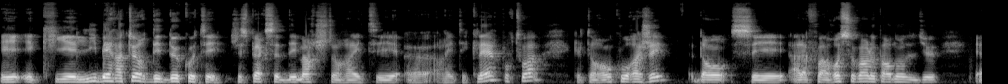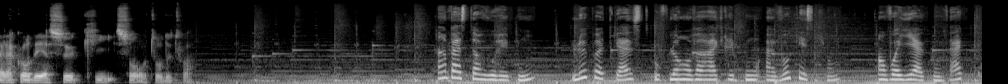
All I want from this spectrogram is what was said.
et, qui est libérateur des deux côtés. J'espère que cette démarche t'aura été, euh, été claire pour toi, qu'elle t'aura encouragé dans ces, à la fois à recevoir le pardon de Dieu et à l'accorder à ceux qui sont autour de toi. Un pasteur vous répond, le podcast où Florent Varac répond à vos questions, envoyez à contact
